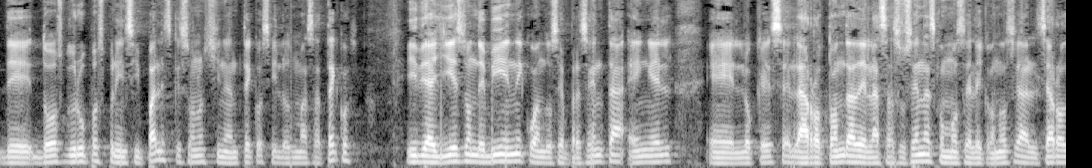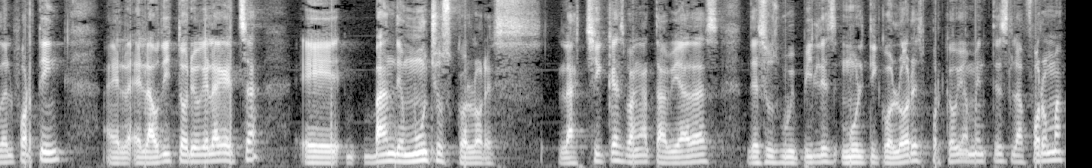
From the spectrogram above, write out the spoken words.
de dos grupos principales, que son los chinantecos y los mazatecos. Y de allí es donde viene cuando se presenta en el, eh, lo que es la rotonda de las Azucenas, como se le conoce al Cerro del Fortín, el, auditorio de la Guetza, eh, van de muchos colores las chicas van ataviadas de sus huipiles multicolores porque obviamente es la forma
